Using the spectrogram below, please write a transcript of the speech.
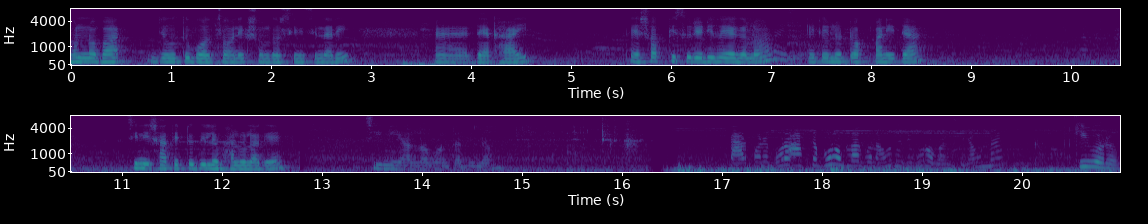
ধন্যবাদ, যেহেতু বলছো অনেক সুন্দর সিনসিনারি দেখাই তো সব কিছু রেডি হয়ে গেল। এটা হলো টক পানিটা। চিনি সাথে একটু দিলে ভালো লাগে। চিনি আর লবণটা দিলাম। তারপরে বড় আজকে বরফ লাগবে না। বরফ আনছি না না? কি বরফ?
